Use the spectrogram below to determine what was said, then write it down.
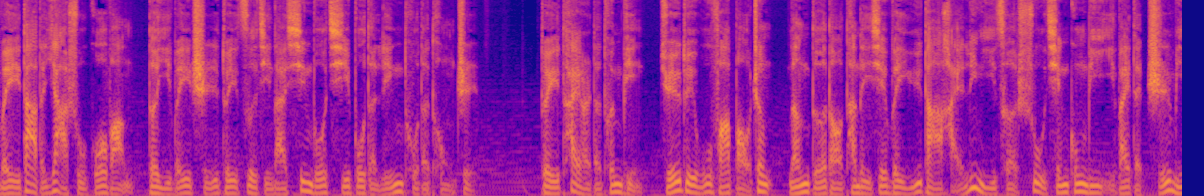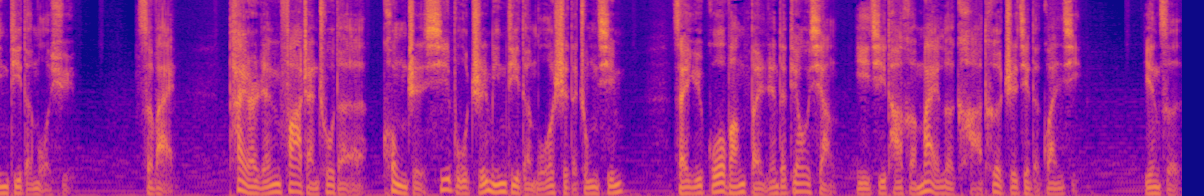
伟大的亚述国王得以维持对自己那星罗棋布的领土的统治。对泰尔的吞并绝对无法保证能得到他那些位于大海另一侧数千公里以外的殖民地的默许。此外，泰尔人发展出的控制西部殖民地的模式的中心，在于国王本人的雕像以及他和麦勒卡特之间的关系。因此，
